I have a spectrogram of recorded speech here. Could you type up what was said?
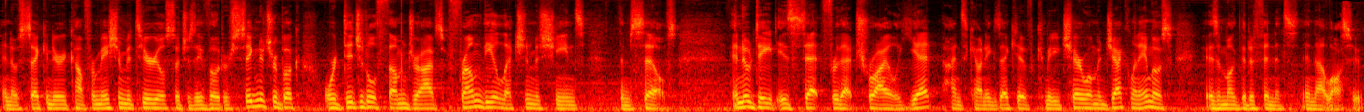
and no secondary confirmation materials such as a voter signature book or digital thumb drives from the election machines themselves. And no date is set for that trial yet. Hinds County Executive Committee Chairwoman Jacqueline Amos is among the defendants in that lawsuit.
